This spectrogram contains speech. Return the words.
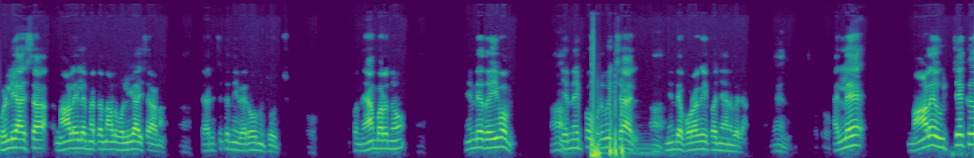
വെള്ളിയാഴ്ച നാളെയിലെ മറ്റന്നാൾ വെള്ളിയാഴ്ച ആണ്. ചരിച്ചിട്ട് നീ വരുമോന്ന് ചോദിച്ചു. അപ്പൊ ഞാൻ പറഞ്ഞു നിന്റെ ദൈവം എന്നെ ഇപ്പൊ വിടുവിച്ചാൽ നിന്റെ പുറകെ ഇപ്പൊ ഞാൻ വരാം. അല്ലേ? നാളെ ഉച്ചയ്ക്ക്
